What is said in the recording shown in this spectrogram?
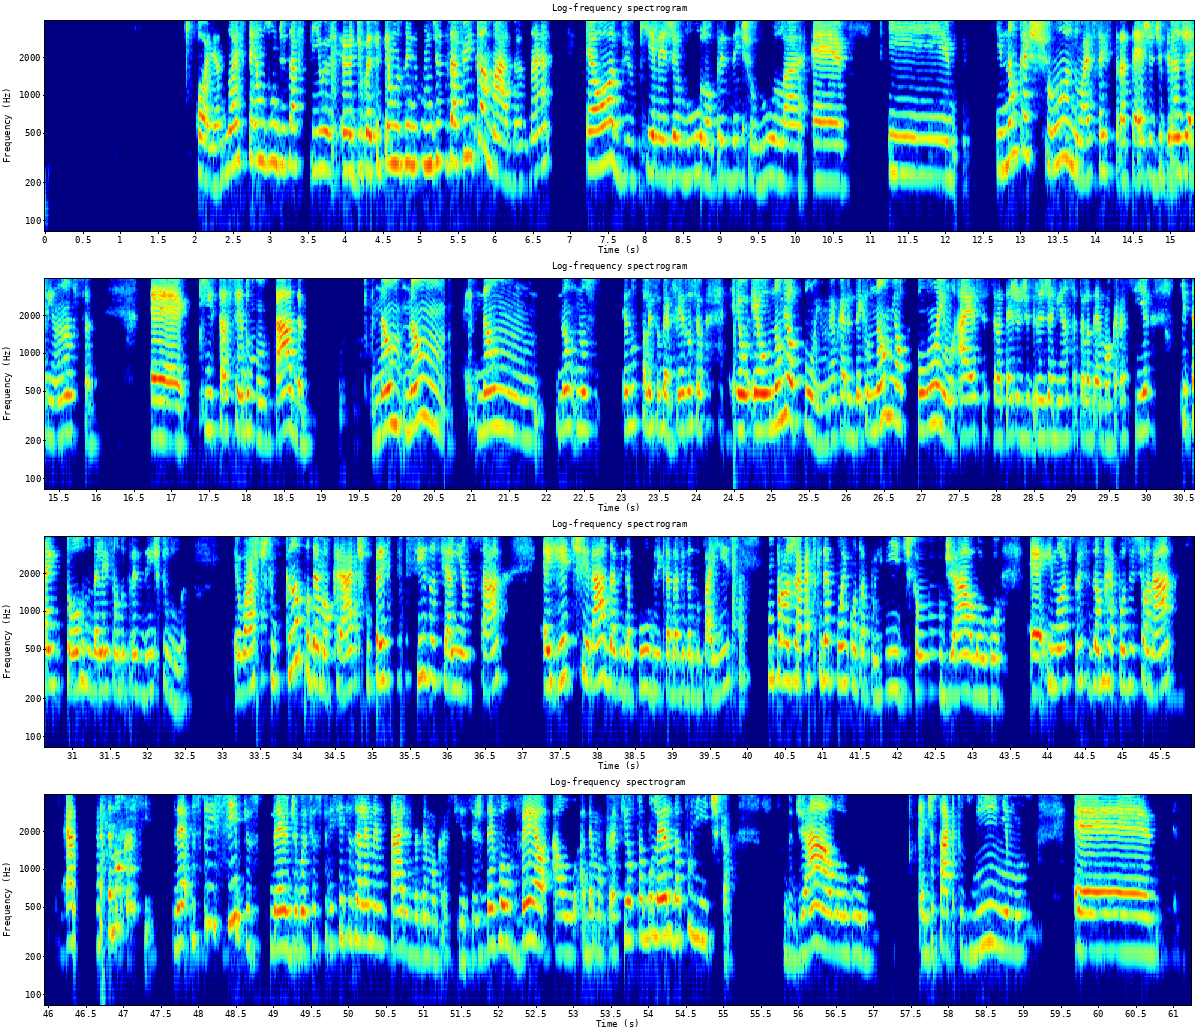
Olha, nós temos um desafio, eu digo assim, temos um desafio em camadas, né? É óbvio que eleger Lula, o presidente Lula, é, e, e não questiono essa estratégia de grande aliança é, que está sendo montada, não, não, não, não, não, eu não falei sobre defesa, eu, eu não me oponho, né? eu quero dizer que eu não me oponho a essa estratégia de grande aliança pela democracia que está em torno da eleição do presidente Lula. Eu acho que o campo democrático precisa se aliançar e retirar da vida pública, da vida do país, um projeto que depõe contra a política, o diálogo, é, e nós precisamos reposicionar a democracia né, os princípios, né, eu digo assim, os princípios elementares da democracia, ou seja, devolver a, a, a democracia ao tabuleiro da política, do diálogo, é, de pactos mínimos, é,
